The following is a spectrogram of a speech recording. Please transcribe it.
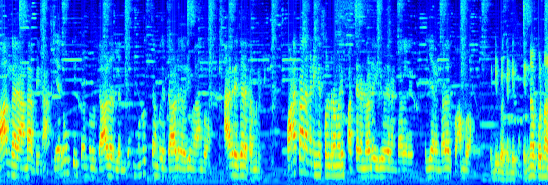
வாங்குறாங்க அப்படின்னா இருநூத்தி தொண்ணூறு டாலர்ல இருந்து முன்னூத்தி ஐம்பது டாலர் வரையும் வாங்குவாங்க. ஆவரேஜா கம்யூனிட்டி பணக்காரங்க நீங்க சொல்ற மாதிரி பத்தாயிரம் டாலர் இருபதாயிரம் டாலர் ஐயாயிரம் டாலர் வாங்குவாங்க. கண்டிப்பா கண்டிப்பா. என்ன பண்ணா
